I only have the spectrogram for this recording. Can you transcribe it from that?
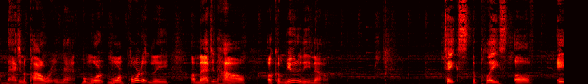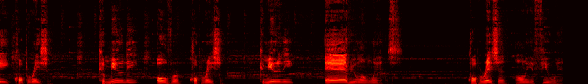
Imagine the power in that. But more more importantly, imagine how a community now takes the place of a corporation. Community over corporation. Community, everyone wins. Corporation, only a few win.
